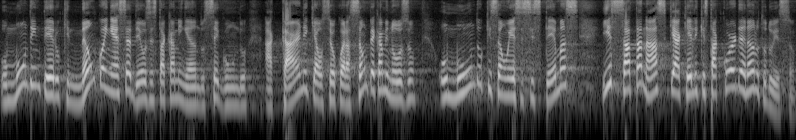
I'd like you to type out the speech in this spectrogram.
O mundo inteiro que não conhece a Deus está caminhando segundo a carne, que é o seu coração pecaminoso, o mundo, que são esses sistemas, e Satanás, que é aquele que está coordenando tudo isso.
